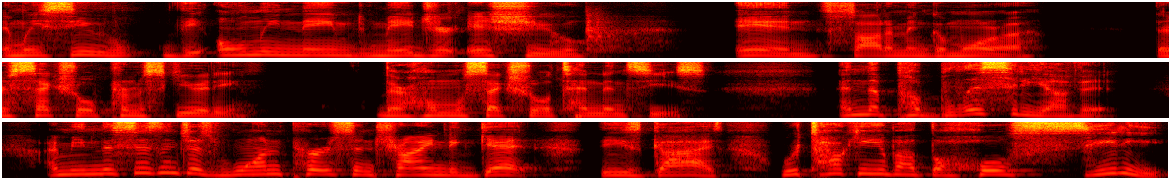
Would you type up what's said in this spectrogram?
and we see the only named major issue in Sodom and Gomorrah their sexual promiscuity, their homosexual tendencies, and the publicity of it. I mean, this isn't just one person trying to get these guys. We're talking about the whole city,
